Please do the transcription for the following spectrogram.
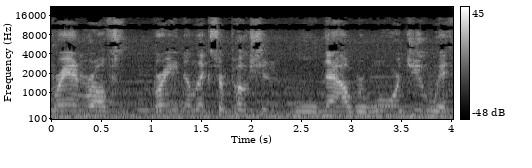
Baruffio's Brain Elixir Potion will now reward you with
